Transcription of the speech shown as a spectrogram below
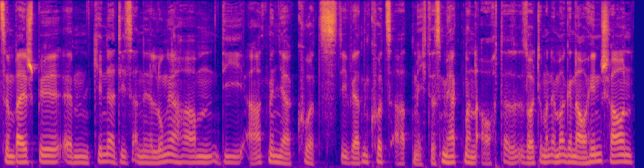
Zum Beispiel ähm, Kinder, die es an der Lunge haben, die atmen ja kurz, die werden kurzatmig. Das merkt man auch. Da sollte man immer genau hinschauen.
